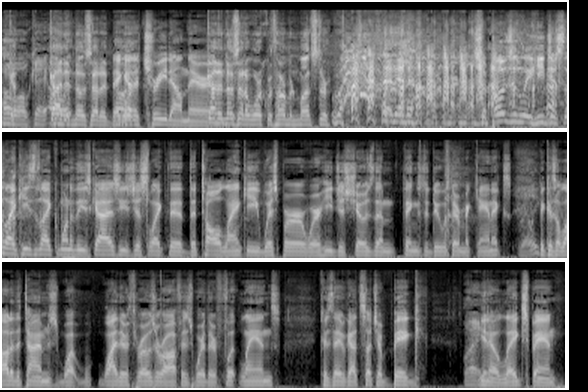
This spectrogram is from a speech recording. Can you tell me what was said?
Oh, Guy- okay. Guy Oh, that knows how to. They got oh. a tree down there. guy that knows how to work with Herman Munster. supposedly he just like he's like one of these guys. He's just like the the tall, lanky whisperer, where he just shows them things to do with their mechanics. Really? Because a lot of the times, what why their throws are off is where their foot lands, because they've got such a big, Right. you know, leg span.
